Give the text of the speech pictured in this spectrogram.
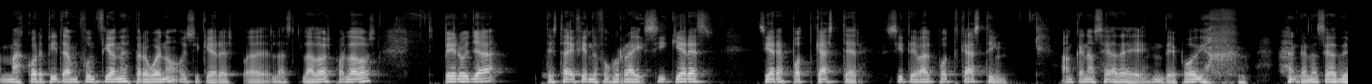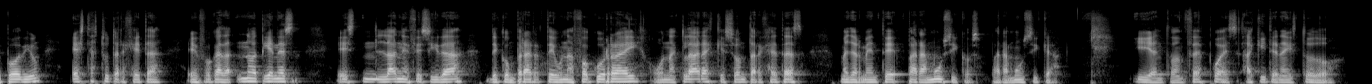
más cortita en funciones, pero bueno, o si quieres pues, la, 2, pues la 2. Pero ya te está diciendo Fukurai, si quieres, si eres podcaster, si te va el podcasting, aunque no sea de, de podio, aunque no sea de podium, esta es tu tarjeta enfocada. No tienes la necesidad de comprarte una Focusrite o una Clares, que son tarjetas mayormente para músicos, para música. Y entonces, pues aquí tenéis todo,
